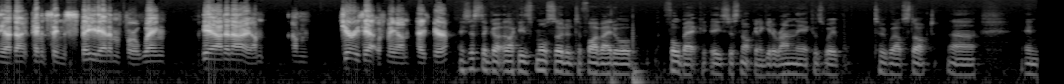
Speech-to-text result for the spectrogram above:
Yeah, I don't. Haven't seen the speed out of him for a wing. Yeah, I don't know. I'm. I'm. Jury's out with me on Hayes Perham. He's just a guy like he's more suited to five eight or fullback. He's just not going to get a run there because we're too well stocked. Uh, and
